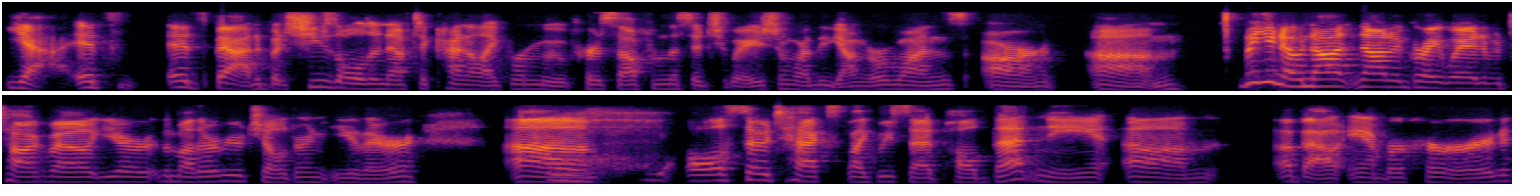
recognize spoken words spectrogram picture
yeah, it's it's bad, but she's old enough to kind of like remove herself from the situation where the younger ones aren't. Um, but you know, not not a great way to talk about your the mother of your children either. Um, he also texts, like we said, Paul Bettany um, about Amber Heard,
